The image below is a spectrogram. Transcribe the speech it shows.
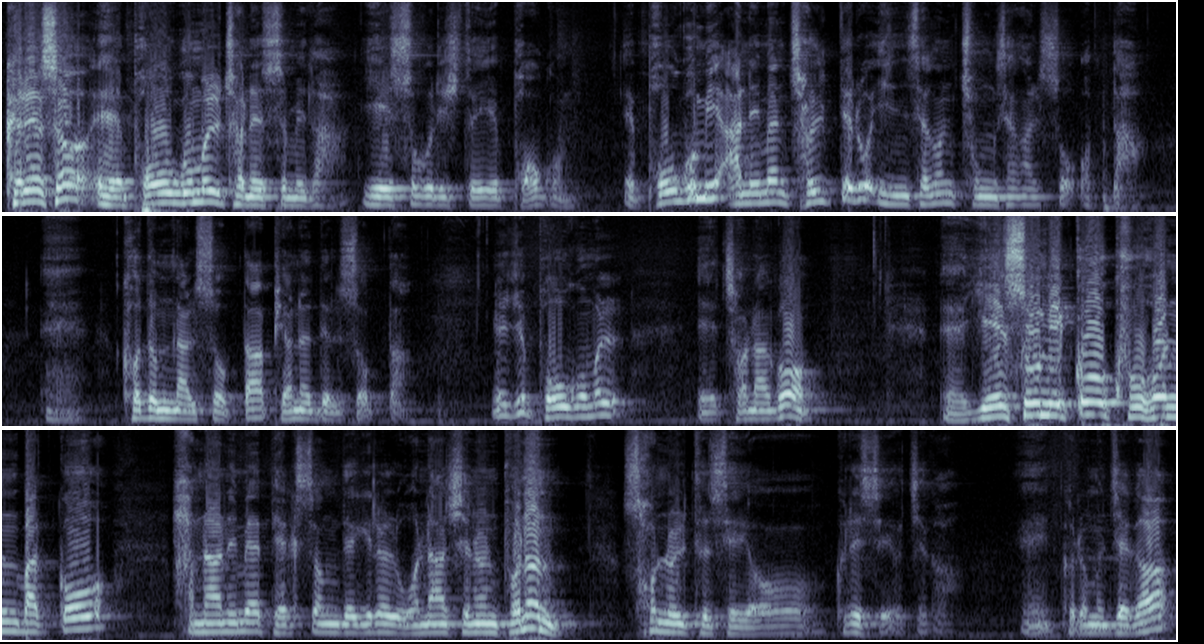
그래서 예, 복음을 전했습니다. 예수 그리스도의 복음. 예, 복음이 아니면 절대로 인생은 중생할 수 없다. 예, 거듭날 수 없다. 변화될 수 없다. 이제 복음을 전하고 예수 믿고 구원받고 하나님의 백성 되기를 원하시는 분은 손을 드세요. 그랬어요 제가. 예, 그러면 제가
